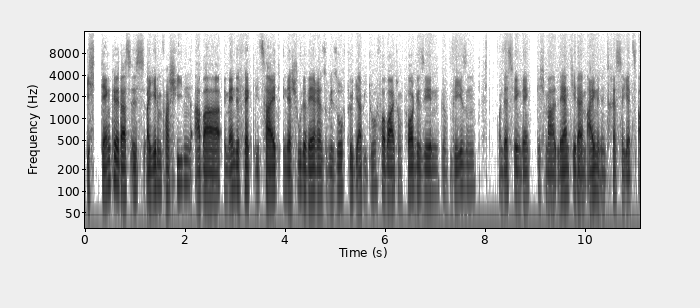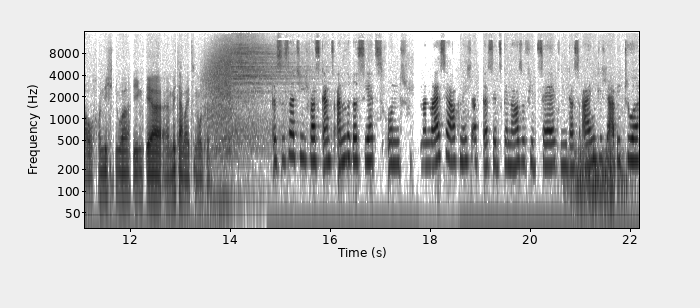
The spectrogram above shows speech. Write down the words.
Ich denke, das ist bei jedem verschieden, aber im Endeffekt die Zeit in der Schule wäre sowieso für die Abiturvorbereitung vorgesehen gewesen. Und deswegen denke ich mal, lernt jeder im eigenen Interesse jetzt auch und nicht nur wegen der äh, Mitarbeitsnote es ist natürlich was ganz anderes jetzt und man weiß ja auch nicht, ob das jetzt genauso viel zählt wie das eigentliche Abitur.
